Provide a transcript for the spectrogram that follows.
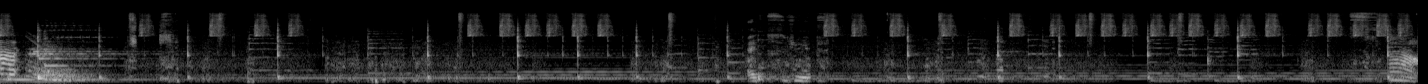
Excuse. Oh,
